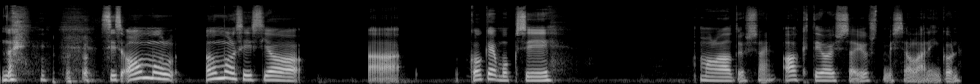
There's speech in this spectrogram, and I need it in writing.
siis on mulla on mul siis jo äh, kokemuksia. Me ollaan oltu jossain aktioissa just, missä ollaan niin kuin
